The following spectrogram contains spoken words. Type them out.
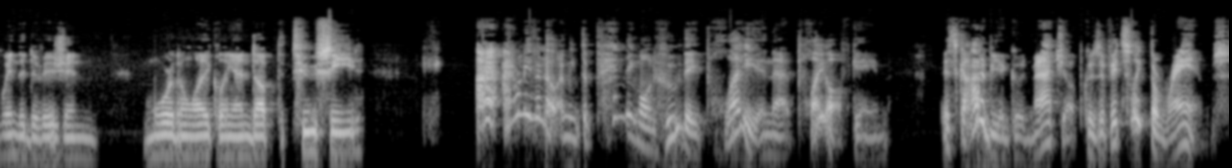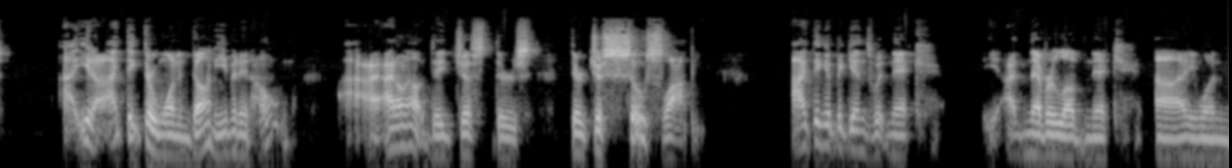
win the division, more than likely end up the two seed I, I don't even know. I mean, depending on who they play in that playoff game, it's got to be a good matchup because if it's like the Rams, I, you know, I think they're one and done even at home. I, I don't know. They just there's they're just so sloppy. I think it begins with Nick. I've never loved Nick. Uh, anyone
